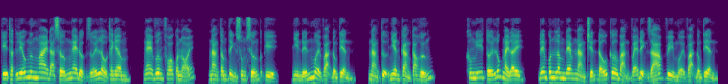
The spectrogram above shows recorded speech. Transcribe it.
Kỳ thật liễu ngưng mai đã sớm nghe được dưới lầu thanh âm, nghe vương phó quan nói, nàng tâm tình sung sướng cực kỳ, nhìn đến 10 vạn đồng tiền, nàng tự nhiên càng cao hứng. Không nghĩ tới lúc này đây, đêm quân lâm đem nàng chiến đấu cơ bản vẽ định giá vì 10 vạn đồng tiền,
